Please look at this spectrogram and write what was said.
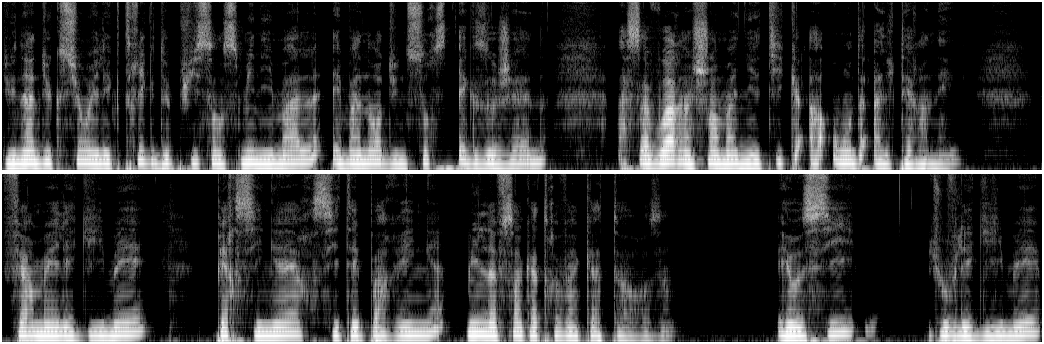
d'une induction électrique de puissance minimale émanant d'une source exogène, à savoir un champ magnétique à ondes alternées. Fermez les guillemets, Persinger, cité par Ring, 1994. Et aussi, j'ouvre les guillemets,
